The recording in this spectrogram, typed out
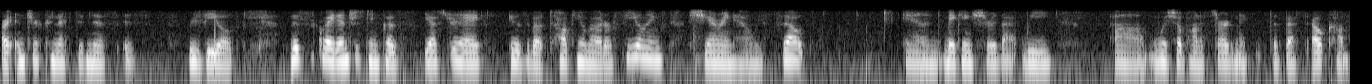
our interconnectedness is revealed. This is quite interesting because yesterday it was about talking about our feelings, sharing how we felt, and making sure that we um, wish upon a star to make the best outcome.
